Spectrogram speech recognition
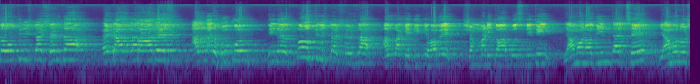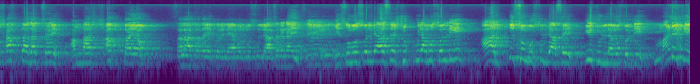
চৌত্রিশটা সেরজা এটা আল্লাহর আদেশ। চৌত্রিশটা সেরজা আল্লাহকে দিতে হবে। সম্মানিত উপস্থিতি এমনও দিন যাচ্ছে এমনও সাতটা যাচ্ছে আমরা সপ্তাহে সালাত আদায় করে না। এমন মুসল্লি আছে না নাই? কিছু মুসল্লি আছে শুক্রিয়া মুসল্লি আর কিছু মুসল্লি আছে, ঈদুল্লাহ মুসল্লি মানে কি,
